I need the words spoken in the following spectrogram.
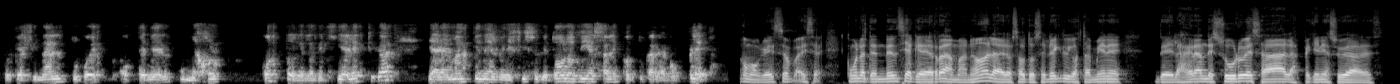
porque al final tú puedes obtener un mejor costo de la energía eléctrica y además tienes el beneficio que todos los días sales con tu carga completa. Como que eso es como una tendencia que derrama, ¿no? La de los autos eléctricos también de las grandes urbes a las pequeñas ciudades.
